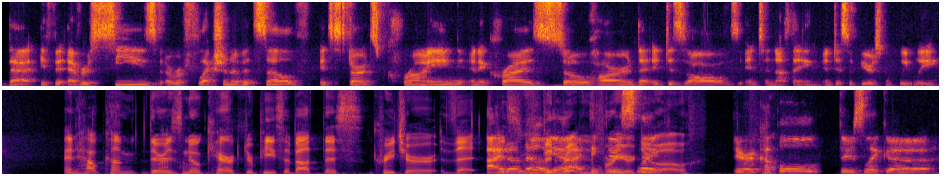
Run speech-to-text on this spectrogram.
that if it ever sees a reflection of itself, it starts crying and it cries so hard that it dissolves into nothing and disappears completely. And how come there is no character piece about this creature that I don't know. yeah, I think for there's your like, duo? There are a couple. There's like a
